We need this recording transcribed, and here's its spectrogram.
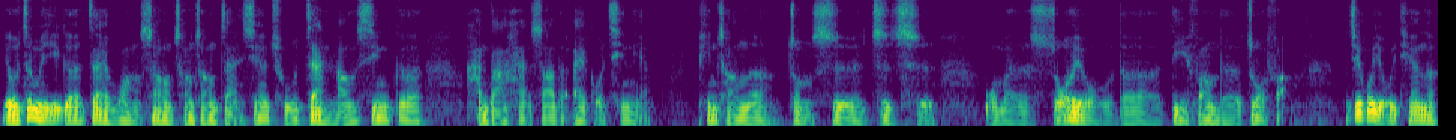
有这么一个在网上常常展现出战狼性格、喊打喊杀的爱国青年，平常呢总是支持我们所有的地方的做法。结果有一天呢，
